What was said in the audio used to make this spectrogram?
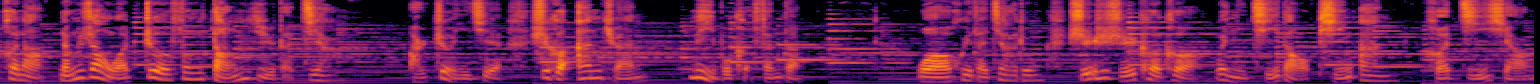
和那能让我遮风挡雨的家，而这一切是和安全密不可分的。我会在家中时时刻刻为你祈祷平安和吉祥。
